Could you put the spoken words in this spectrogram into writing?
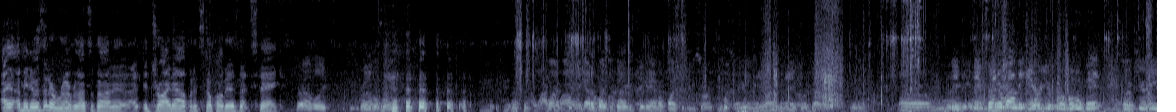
I, I mean, it was in a river. That's about it. I, it dried out, but it still probably has that stank. Probably. Probably. well, I'm sure they got a bunch of guns. I'm sure they have a bunch of resources. I mean, they are the national guard. You know. Um, they've, they've been around the area for a little bit, so I'm sure they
